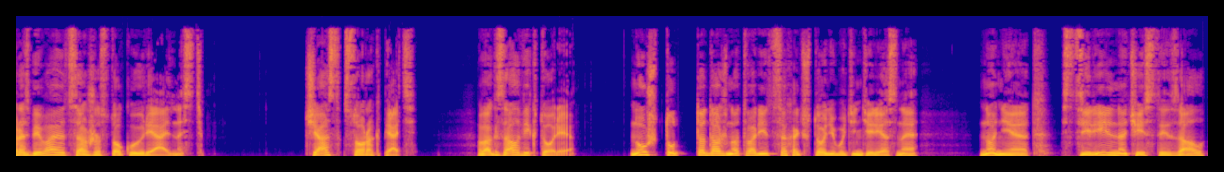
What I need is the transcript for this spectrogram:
разбиваются о жестокую реальность. Час сорок пять. Вокзал Виктория. Ну уж тут-то должно твориться хоть что-нибудь интересное – но нет, стерильно чистый зал,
